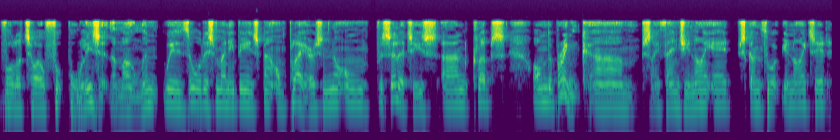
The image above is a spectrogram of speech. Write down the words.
volatile football is at the moment, with all this money being spent on players and not on facilities and clubs on the brink. Um, Southend United, Scunthorpe United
